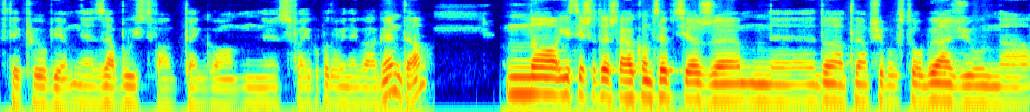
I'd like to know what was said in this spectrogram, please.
w tej próbie zabójstwa tego mm, swojego podwójnego agenta. No, jest jeszcze też taka koncepcja, że mm, Donald Trump się po prostu obraził na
